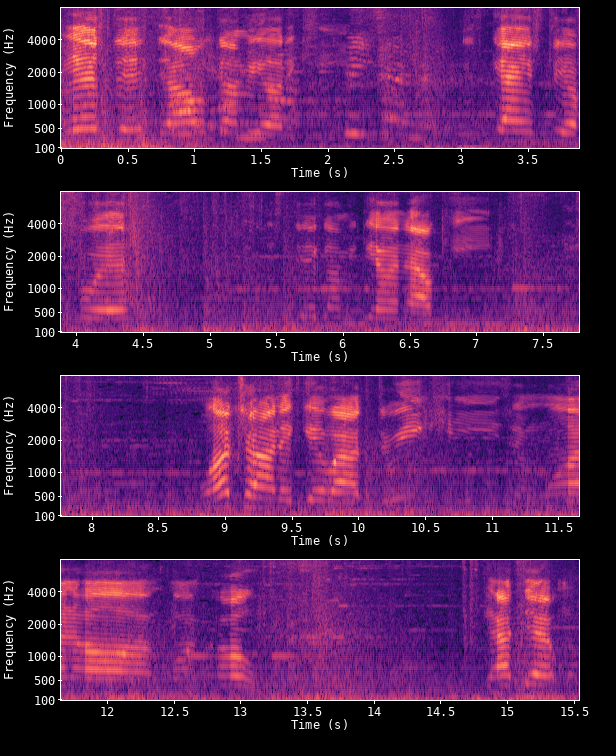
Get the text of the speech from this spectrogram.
Missed it, there always gonna be other keys. This game's still fresh. It's still gonna be giving out keys. One time they give out three keys and one uh one code. Got that one?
